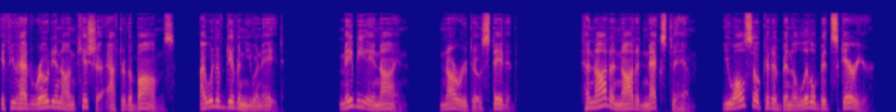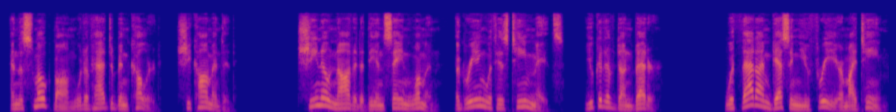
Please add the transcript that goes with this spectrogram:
If you had rode in on Kisha after the bombs, I would have given you an 8. Maybe a 9. Naruto stated. Hinata nodded next to him. You also could have been a little bit scarier, and the smoke bomb would have had to been colored, she commented. Shino nodded at the insane woman, agreeing with his teammates. You could have done better. With that I'm guessing you three are my team.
